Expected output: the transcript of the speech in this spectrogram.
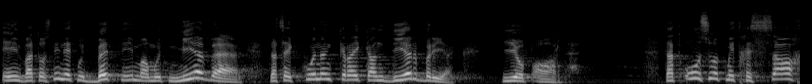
En wat ons nie net moet bid nie, maar moet meewerk dat sy koninkryk kan deurbreek hier op aarde. Dat ons ook met gesag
